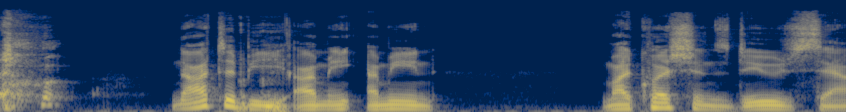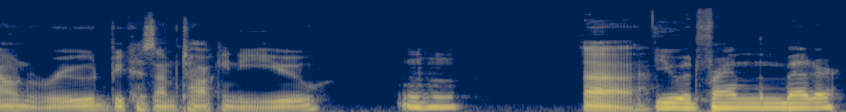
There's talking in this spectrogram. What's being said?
Not to be, I mean, I mean, my questions do sound rude because I'm talking to you. Mm-hmm. Uh, You would frame them better.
